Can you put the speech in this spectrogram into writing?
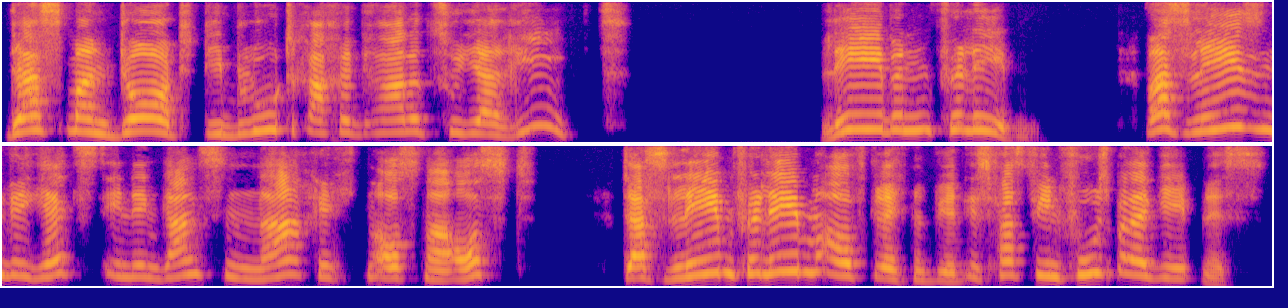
dass man dort die Blutrache geradezu ja riecht. Leben für Leben. Was lesen wir jetzt in den ganzen Nachrichten aus Nahost? Das Leben für Leben aufgerechnet wird, ist fast wie ein Fußballergebnis.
